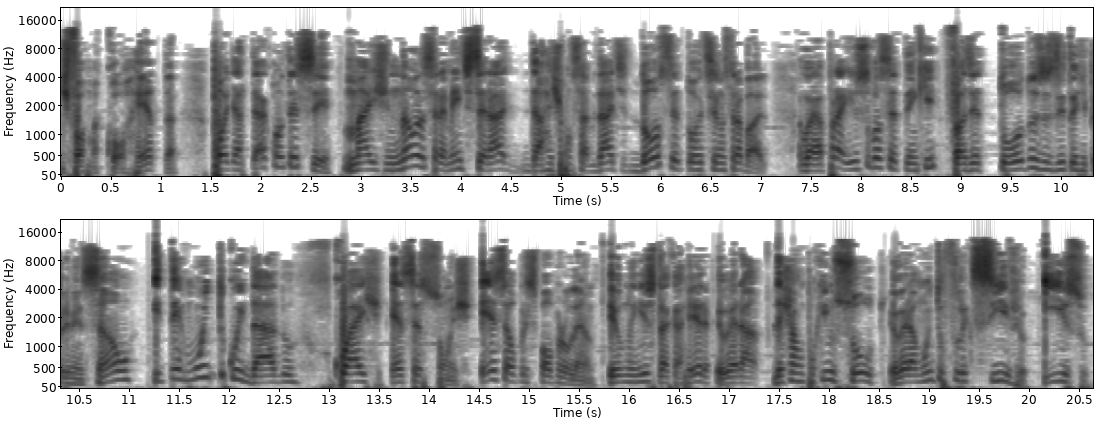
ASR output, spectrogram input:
de forma correta, pode até acontecer, mas não necessariamente será da responsabilidade do setor de segurança do trabalho. Agora, para isso, você tem que fazer todos os itens de prevenção e ter muito cuidado as exceções. Esse é o principal problema. Eu, no início da carreira, eu era deixava um pouquinho solto, eu era muito flexível. Isso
